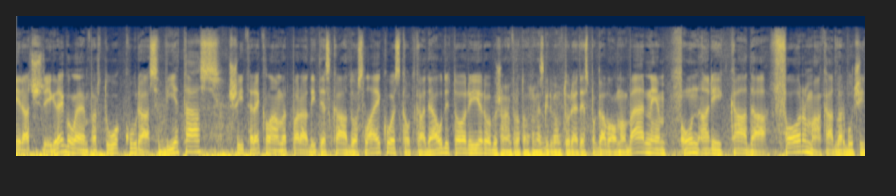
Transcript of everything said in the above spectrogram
ir atšķirīgi regulējumi par to, kurās vietās šī reklāma var parādīties, kādos laikos, kaut kāda auditorija ierobežojumi. Protams, mēs gribam turēties pa gabalu no bērniem, un arī kādā formā, kāda var būt šī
